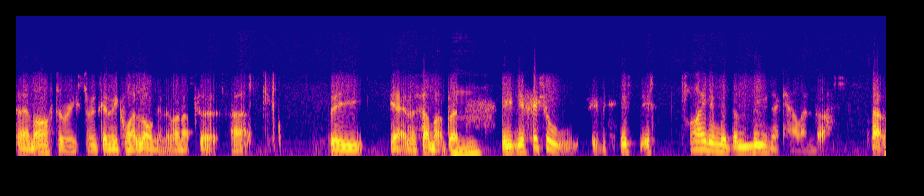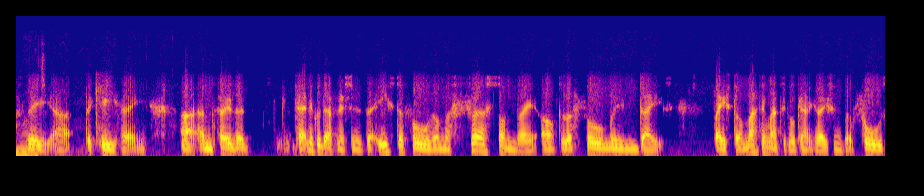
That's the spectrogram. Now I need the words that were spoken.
term after Easter is going to be quite long in the run up to uh, the yeah in the summer. But mm. the, the official it, it's, it's tied in with the lunar calendar. That's right. the uh, the key thing, uh, and so the technical definition is that Easter falls on the first Sunday after the full moon date based on mathematical calculations that falls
